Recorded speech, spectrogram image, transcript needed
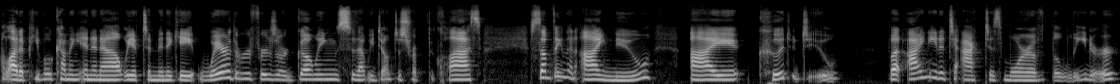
a lot of people coming in and out. We have to mitigate where the roofers are going so that we don't disrupt the class. Something that I knew I could do, but I needed to act as more of the leader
